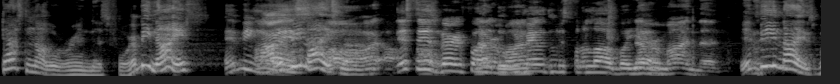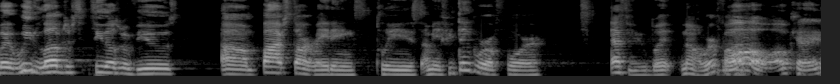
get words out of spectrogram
That's not what we're in this for. It'd be nice. It'd be Oh, nice. It'd be nice. Oh. I- I- oh, This oh, is very fun to never. We mainly do this for the love, but yeah. Never mind then. It'd be nice, but we love to see those reviews. Um, five star ratings, please. I mean, if you think we're a four, f you. But no, we're five. Whoa, okay.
